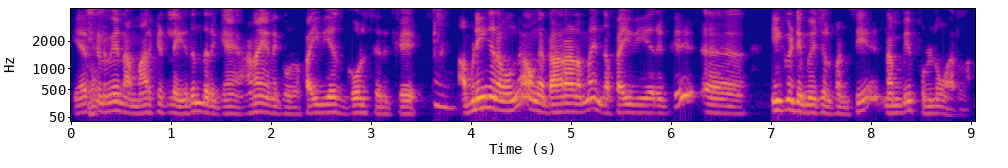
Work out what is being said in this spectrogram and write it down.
ஏற்கனவே நான் மார்க்கெட்டில் இருந்திருக்கேன் ஆனால் எனக்கு ஒரு ஃபைவ் இயர்ஸ் கோல்ஸ் இருக்குது. அப்படிங்கிறவங்க அவங்க தாராளமாக இந்த ஃபைவ் இயருக்கு ஈக்விட்டி மியூச்சுவல் ஃபண்ட்ஸையே நம்பி ஃபுல்லும் வரலாம்.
